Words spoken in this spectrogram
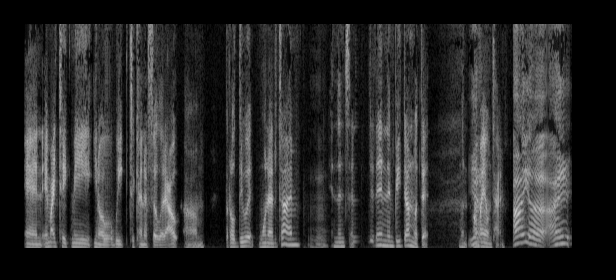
And it might take me, you know, a week to kind of fill it out, um, but I'll do it one at a time, and then send it in and be done with it when, Yeah. on my own time. I uh I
